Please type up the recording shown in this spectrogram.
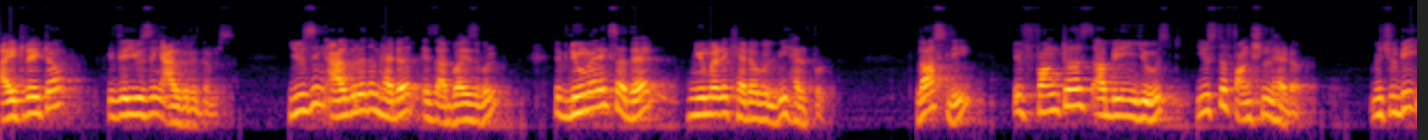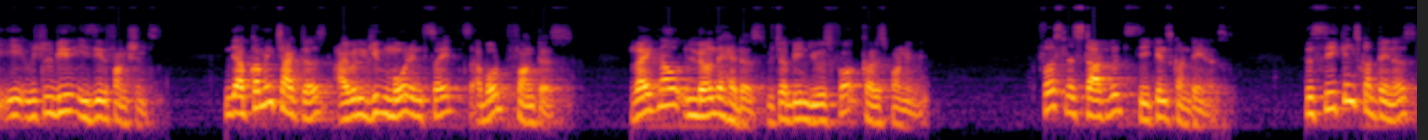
Iterator, if you're using algorithms. Using algorithm header is advisable. If numerics are there, numeric header will be helpful. Lastly, if functors are being used, use the functional header, which will be which will be easy functions. In the upcoming chapters, I will give more insights about functors. Right now, we'll learn the headers which are being used for correspondingly. First, let's start with sequence containers. The sequence containers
